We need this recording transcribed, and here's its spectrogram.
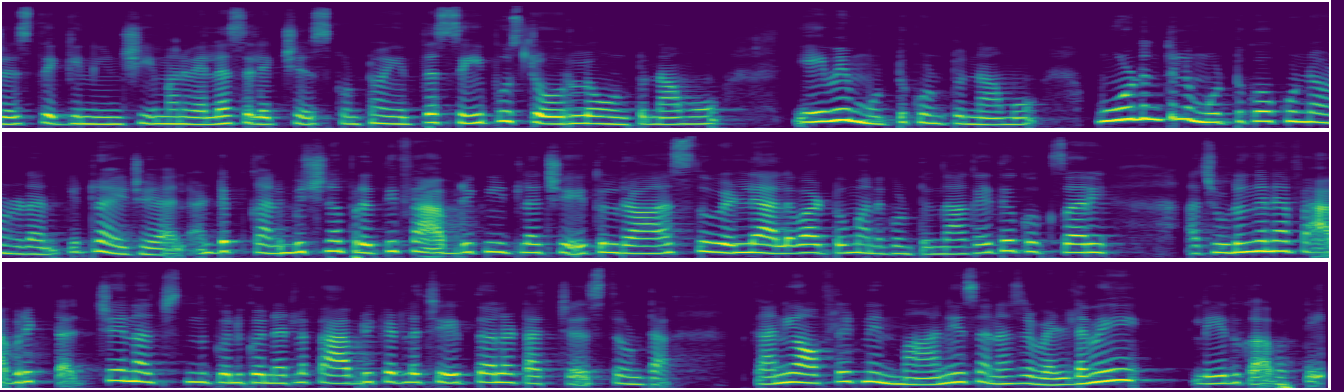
డ్రెస్ దగ్గర నుంచి మనం ఎలా సెలెక్ట్ చేసుకుంటాం ఎంతసేపు స్టోర్లో ఉంటున్నాము ఏమేమి ముట్టుకుంటున్నాము మూడొంతులు ముట్టుకోకుండా ఉండడానికి ట్రై చేయాలి. అంటే కనిపించిన ప్రతి ఫ్యాబ్రిక్ని ఇట్లా చేతులు రాస్తూ వెళ్ళే అలవాటు మనకు ఉంటుంది నాకైతే ఒక్కొక్కసారి ఆ చూడంగానే ఆ ఫ్యాబ్రిక్ టచ్ అయి నచ్చుతుంది. కొన్ని కొన్ని అట్లా ఫ్యాబ్రిక్ అట్లా చేత్తో అలా టచ్ చేస్తూ ఉంటా. కానీ ఆఫ్ లైట్ నేను మానేసాను అసలు వెళ్ళడమే లేదు కాబట్టి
